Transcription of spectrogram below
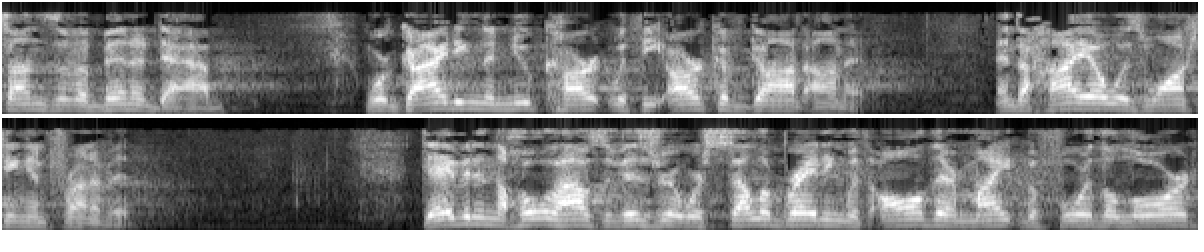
sons of Abinadab, were guiding the new cart with the ark of God on it, and Ahio was walking in front of it. David and the whole house of Israel were celebrating with all their might before the Lord,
